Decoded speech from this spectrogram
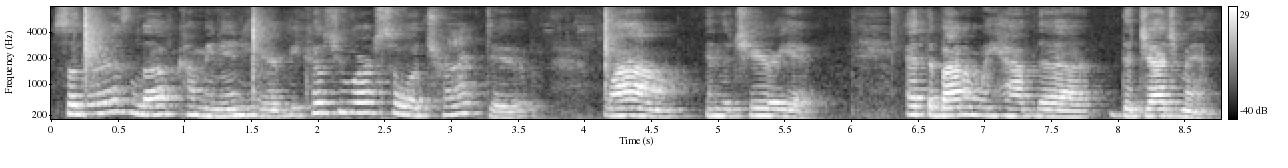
So there is love coming in here because you are so attractive. Wow. In the chariot. At the bottom we have the, the judgment.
